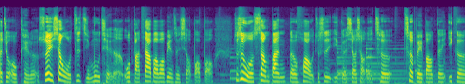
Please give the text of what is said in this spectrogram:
那就 OK 了。所以像我自己目前啊，我把大包包变成小包包，就是我上班的话，我就是一个小小的侧侧背包跟一个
